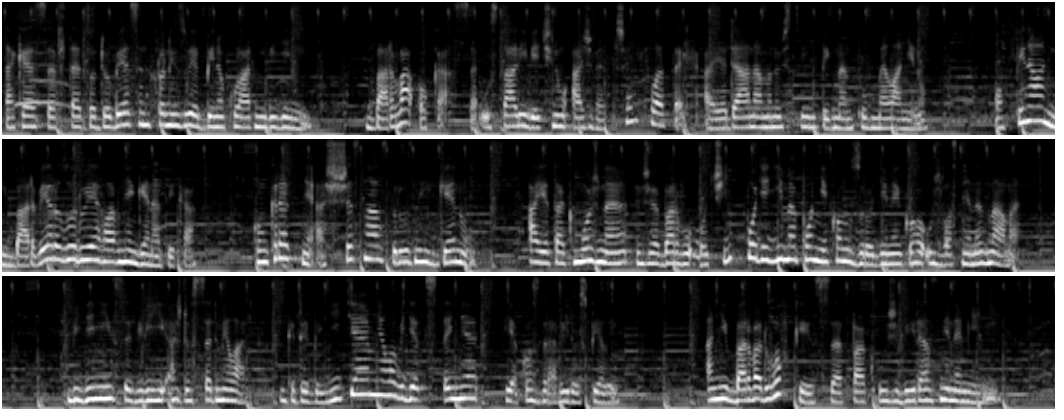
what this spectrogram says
Také se v této době synchronizuje binokulární vidění. Barva oka se ustálí většinou až ve třech letech a je dána množstvím pigmentu melaninu. O finální barvě rozhoduje hlavně genetika, konkrétně až 16 různých genů. A je tak možné, že barvu očí podědíme po někom z rodiny, koho už vlastně neznáme. Vidění se vyvíjí až do sedmi let, kdyby dítě mělo vidět stejně jako zdravý dospělý. Ani barva duhovky se pak už výrazně nemění.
